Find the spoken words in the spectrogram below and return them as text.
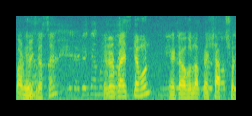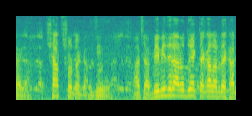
পারফেক্ট আছে। এটার প্রাইস কেমন? এটা হলো আপনার সাতশো টাকা। সাতশো টাকা। জি। আচ্ছা বেবিদের আরও দু একটা কালার দেখান।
